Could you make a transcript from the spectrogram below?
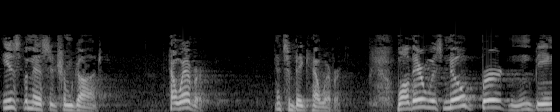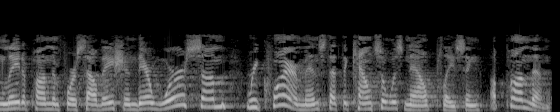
is the message from God. However, it's a big however. While there was no burden being laid upon them for salvation, there were some requirements that the council was now placing upon them.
